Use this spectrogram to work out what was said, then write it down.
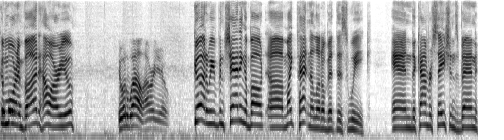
Good morning, bud. How are you? Doing well. How are you? Good. We've been chatting about uh, Mike Pettine a little bit this week, and the conversation's been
